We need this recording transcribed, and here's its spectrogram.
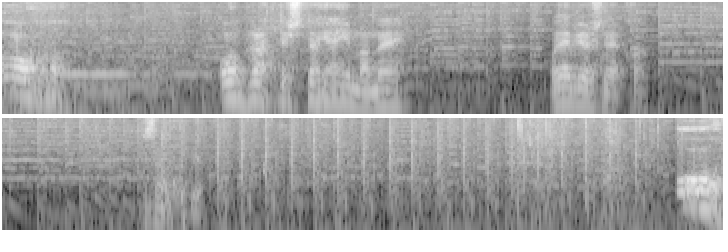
Oh! O, brate, šta ja imam, e? Ovdje je bio još neko. To sam vidio. O!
